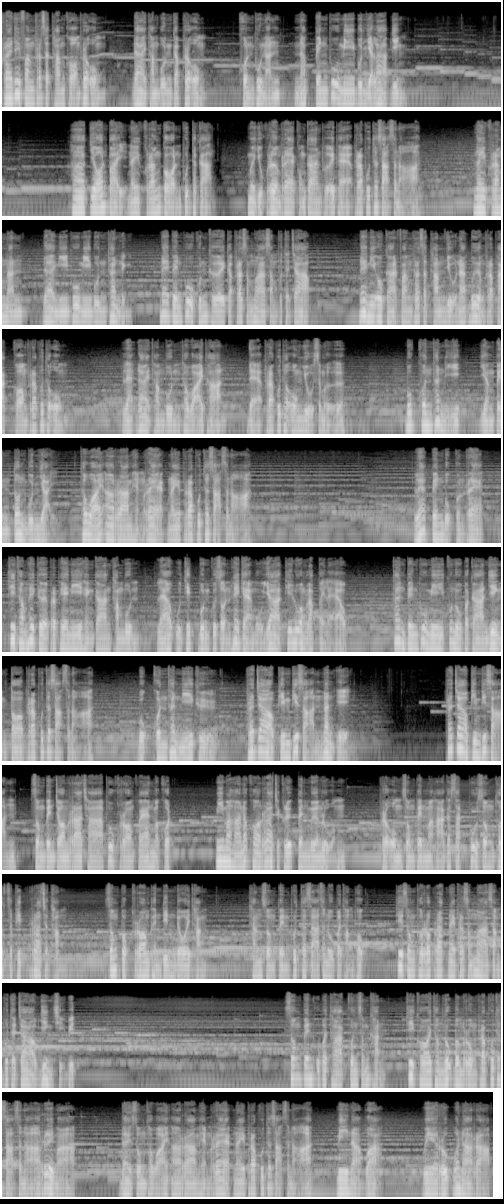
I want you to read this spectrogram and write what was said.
ใครได้ฟังพระสัทธรรมของพระองค์ ได้ทำบุญกับพระองค์ คนผู้นั้นนับเป็นผู้มีบุญญาลาภยิ่ง หากย้อนไปในครั้งก่อนพุทธกาลเมื่อยุคเริ่มแรกของการเผยแผ่พระพุทธศาสนา ในครั้งนั้นได้มีผู้มีบุญท่านหนึ่ง ได้เป็นผู้คุ้นเคยกับพระสัมมาสัมพุทธเจ้า ได้มีโอกาสฟังพระสัทธรรมอยู่ณเบื้องพระพักของพระพุทธองค์ และได้ทำบุญถวายทาน แด่พระพุทธองค์อยู่เสมอ บุคคลท่านนี้ยังเป็นต้นบุญใหญ่ ถวายอารามแห่งแรกในพระพุทธศาสนา และเป็นบุคคลแรกที่ทำให้เกิดประเพณีแห่งการทำบุญแล้วอุทิศบุญกุศลให้แก่หมู่ญาติที่ล่วงลับไปแล้ว ท่านเป็นผู้มีคุณูปการยิ่งต่อพระพุทธศาสนา บุคคลท่านนี้คือ พระเจ้าพิมพิสารนั่นเอง พระเจ้าพิมพิสารทรงเป็นจอมราชาผู้ครองแคว้นมคต มีมหานครราชคลึเป็นเมืองหลวง พระองค์ทรงเป็นมหากษัตริย์ผู้ทรงทศพิษราชธรรม ทรงปกครองแผ่นดินโดยธรรม ทั้งทรงเป็นพุทธศาสนูปถัมภก ที่ทรงเคารพรักในพระสัมมาสัมพุทธเจ้ายิ่งชีวิต ทรงเป็นอุปถากคนสำคัญที่คอยทำนุบำรุงพระพุทธศาสนาเรื่อยมา ได้ทรงถวายอารามแห่งแรกในพระพุทธศาสนา มีนามว่า เวรุวนาราม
